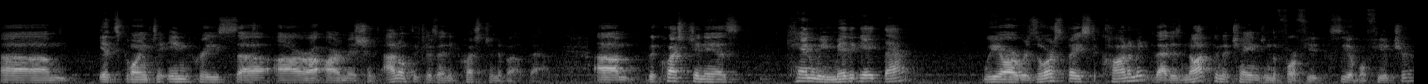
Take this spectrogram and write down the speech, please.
um, it's going to increase uh, our, our emissions. I don't think there's any question about that. Um, the question is, can we mitigate that? We are a resource based economy. That is not going to change in the foreseeable future.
